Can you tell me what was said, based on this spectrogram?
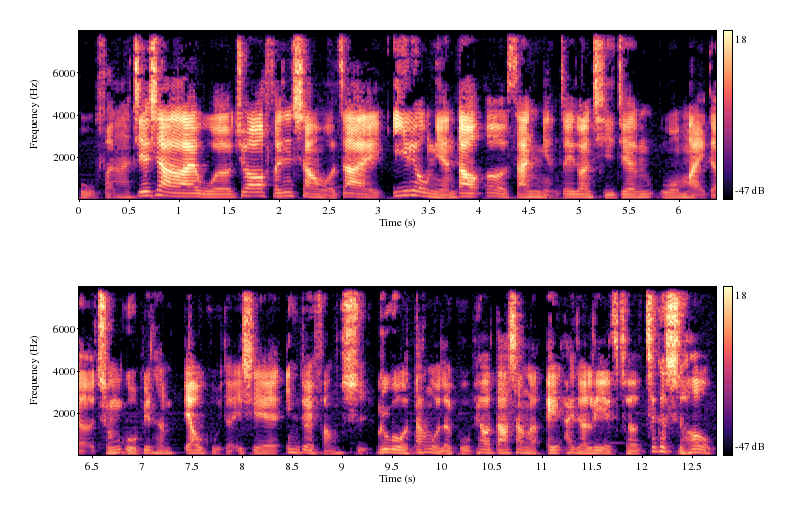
部分。那接下来我就要分享我在一六年到二三年这一段期间，我买的存股变成标股的一些应对方式。如果当我的股票搭上了 AI 的列车，这个时候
